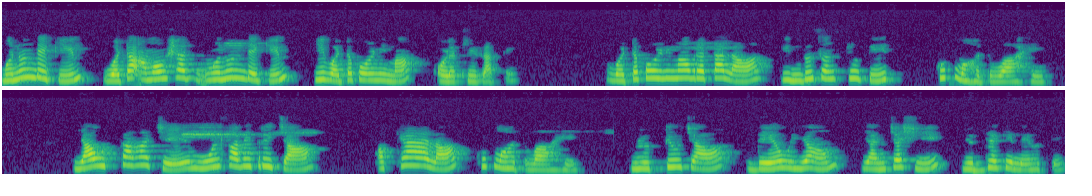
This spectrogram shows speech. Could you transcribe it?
म्हणून देखील वट अमावस्या म्हणून देखील ही वटपौर्णिमा ओळखली जाते. वटपौर्णिमा व्रताला हिंदू संस्कृतीत खूप महत्त्व आहे. या उत्साहाचे मूळ सावित्रीच्या अख्यायाला खूप महत्त्व आहे. मृत्यूच्या देव यम यांच्याशी युद्ध केले होते.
